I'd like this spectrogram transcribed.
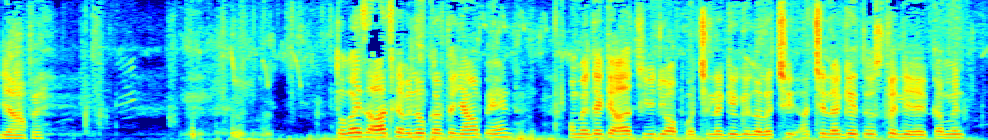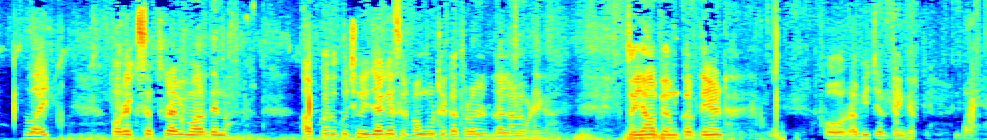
यहाँ पे। तो गैस आज का लोग करते हैं यहाँ पे एंड उम्मीद है कि आज की वीडियो आपको अच्छी लगी होगी। अगर अच्छी अच्छी लगी तो उसके लिए कमेंट लाइक और एक सब्सक्राइब मार देना। आपका तो कुछ नहीं जाएगा, सिर्फ़ अंगूठे का थोड़ा लगाना पड़ेगा। तो यहाँ पे हम करते हैं और अभी चलते हैं घर पे। बाय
